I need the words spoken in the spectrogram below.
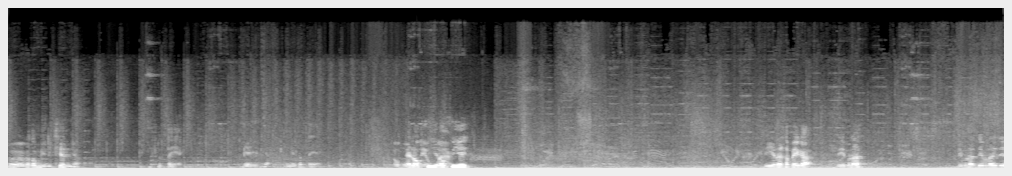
เออ ก็ต้องมีลิเคนเนี่ยก็แตกเนี่ยอย่างเงี้ยอย่างเงี้ยก็แตกโอ้โหไอ้ยเราฟรีวมกเราฟรีตีเลยสเปกอะตีไปเลยตีไปเลยตีไปเลยตี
